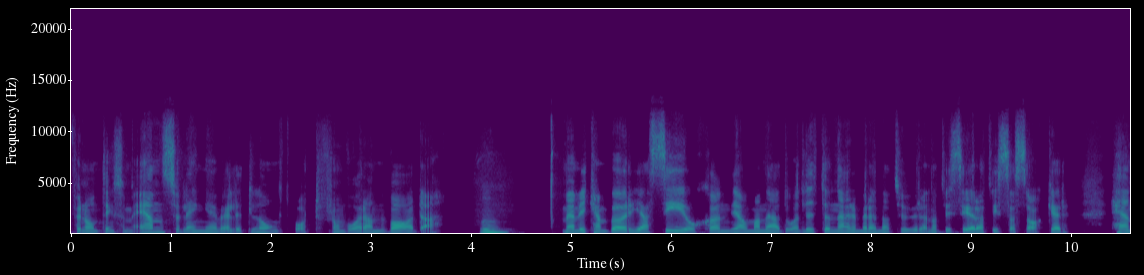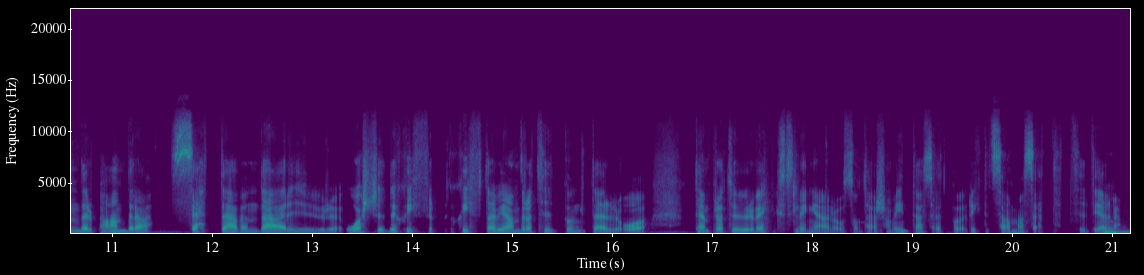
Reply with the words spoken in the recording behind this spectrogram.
för någonting som än så länge är väldigt långt bort från våran vardag. Mm. Men vi kan börja se och skönja om man är då lite närmare naturen, att vi ser att vissa saker händer på andra sätt även där i hur årstider skiftar vid andra tidpunkter och temperaturväxlingar och sånt här som vi inte har sett på riktigt samma sätt tidigare. Mm,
